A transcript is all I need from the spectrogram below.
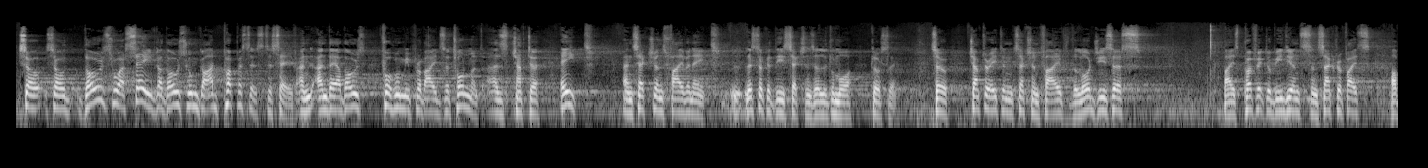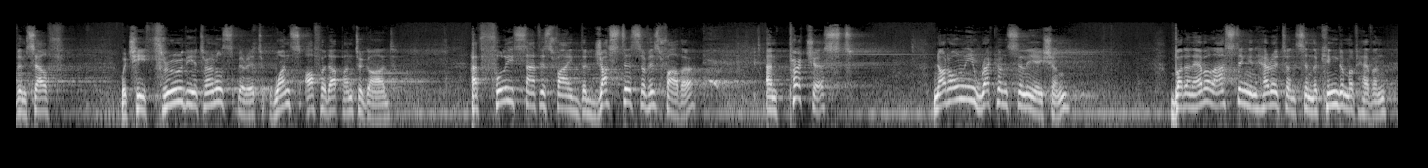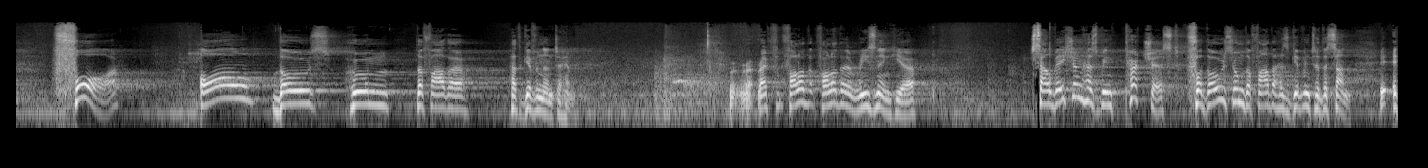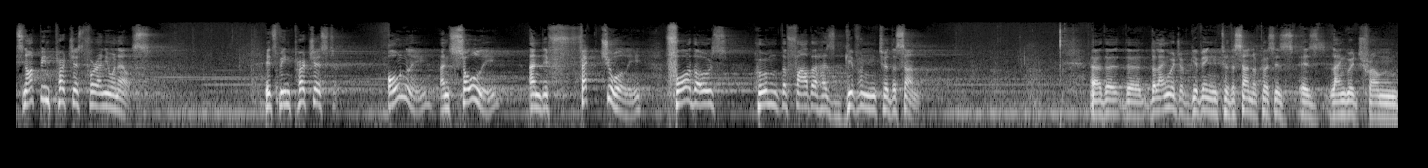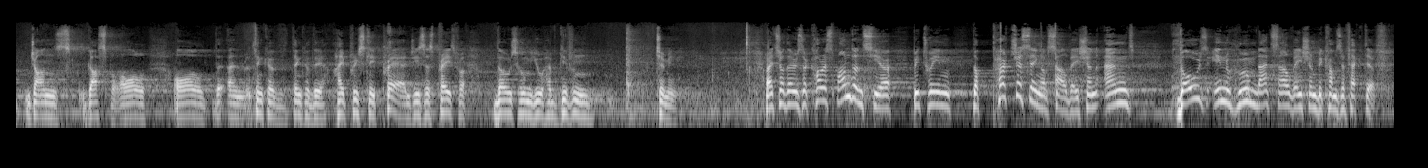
So, so those who are saved are those whom God purposes to save, and, and they are those for whom He provides atonement, as chapter 8 and sections 5 and 8. Let's look at these sections a little more closely. So, chapter 8 and section 5 the Lord Jesus, by His perfect obedience and sacrifice, of himself, which he, through the eternal Spirit, once offered up unto God, hath fully satisfied the justice of his Father and purchased not only reconciliation, but an everlasting inheritance in the kingdom of heaven for all those whom the Father hath given unto him. Right? Follow the, follow the reasoning here. Salvation has been purchased for those whom the Father has given to the Son. It's not been purchased for anyone else. It's been purchased only and solely and effectually for those whom the Father has given to the Son. Uh, the, the, the, language of giving to the Son, of course, is, is language from John's Gospel. All, all the, and think of, think of the high priestly prayer, and Jesus prays for those whom you have given to me. Right, so there is a correspondence here between the purchasing of salvation and those in whom that salvation becomes effective.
